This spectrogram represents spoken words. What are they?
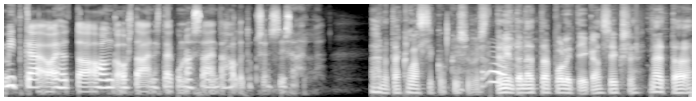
mitkä aiheuttaa hankausta äänestäjäkunnassa entä hallituksen sisällä? Tähän on tämä klassikko kysymys, että miltä näyttää politiikan syksy? Näyttää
